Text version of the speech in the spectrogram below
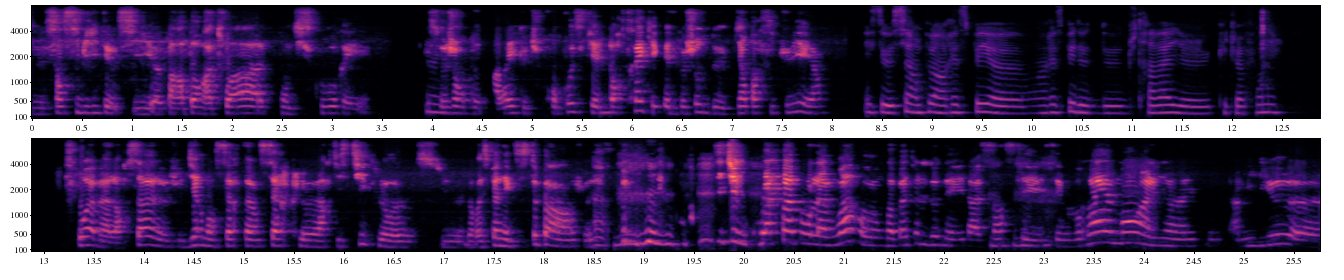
de sensibilité aussi euh, par rapport à toi, ton discours et, ce genre de travail que tu proposes, qui est le portrait, qui est quelque chose de bien particulier. Hein. Et c'est aussi un peu un respect, euh, un respect de, du travail euh, que tu as fourni. Ouais, mais alors ça, je veux dire, dans certains cercles artistiques, le, respect n'existe pas. Hein, ah. si tu ne pleures pas pour l'avoir, on va pas te le donner. C'est vraiment un, un, milieu euh,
